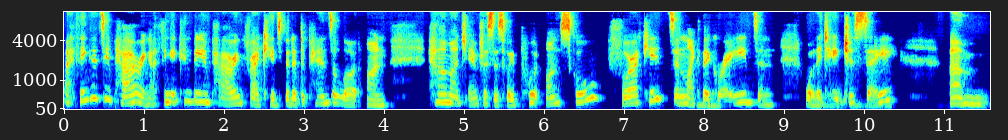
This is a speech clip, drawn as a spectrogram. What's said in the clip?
I think it's empowering. I think it can be empowering for our kids, but it depends a lot on how much emphasis we put on school for our kids and like their mm-hmm. grades and what their teachers say um,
